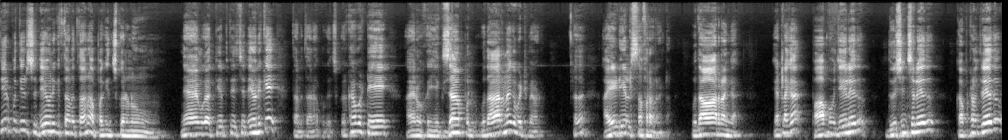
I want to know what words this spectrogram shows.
తీర్పు తీర్చు దేవునికి తను తాను అప్పగించుకును న్యాయముగా తీర్పు తీర్చే దేవునికి తను తాను అప్పగించుకున్నాను కాబట్టి ఆయన ఒక ఎగ్జాంపుల్ ఉదాహరణగా పెట్టిపోయినాడు. కదా? ఐడియల్ సఫరర్ అంట. ఉదాహరణంగా. ఎట్లాగా? పాపం చేయలేదు దూషించలేదు కపటం లేదు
